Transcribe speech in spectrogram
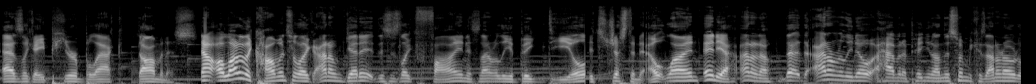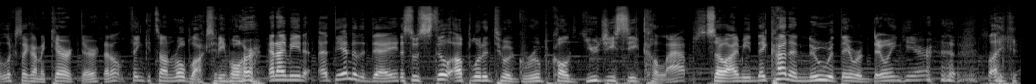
as like a pure black Dominus. Now, a lot of the comments are like, I don't get it. This is like fine. It's not really a big deal. It's just an outline. And yeah, I don't know. That I don't really know I have an opinion on this one because I don't know what it looks like on a character. I don't think it's on Roblox anymore. And I mean, at the end of the day, this was still uploaded to a group called UGC Collapse. So, I mean, they kind of knew what they were doing here. like,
